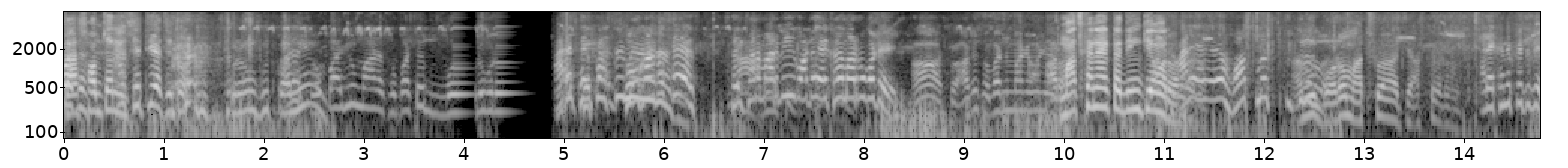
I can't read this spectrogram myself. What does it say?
হ্যাঁ সব চলে হ্যাঁ, সেটি আছে তো আরে সেই পাশে সোগাটা শেষ। সেইখানে মারবি গটে এখানে মারবো গটে। মাঝখানে একটা দিন দিয়ে মারবা আরে হট না আমি বড় মাছুয়া আছে আসতে পারো আরে এখানে পেতে দে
